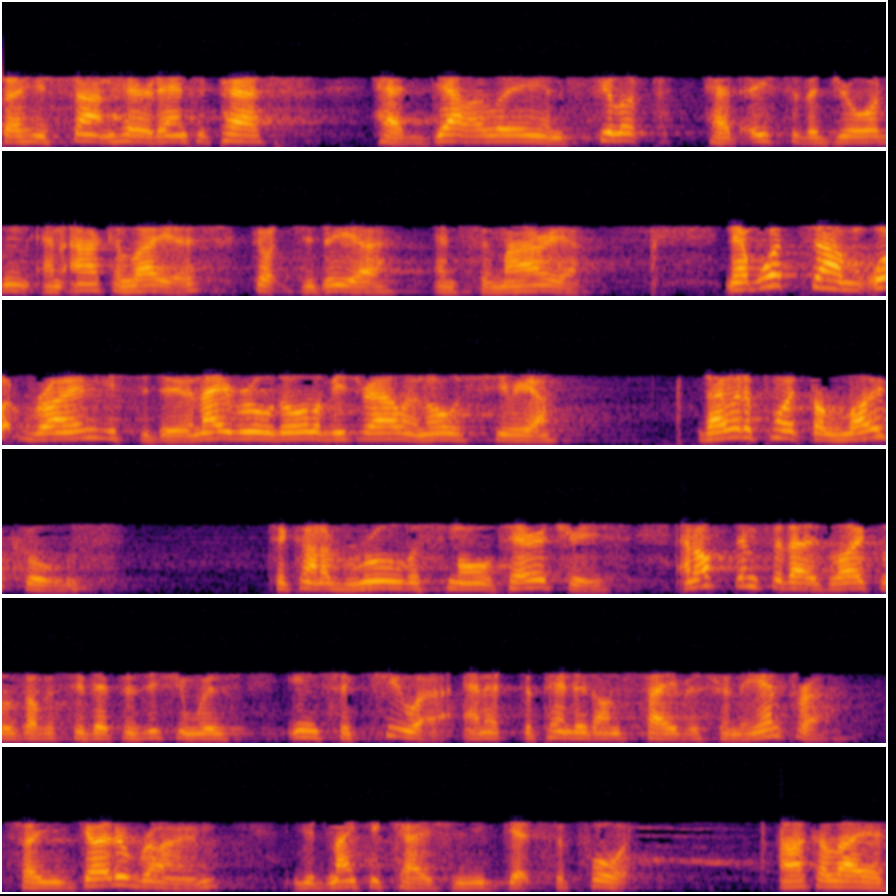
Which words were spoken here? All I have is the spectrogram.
So his son Herod Antipas had Galilee, and Philip had east of the Jordan, and Archelaus got Judea and Samaria. Now, what, um, what Rome used to do, and they ruled all of Israel and all of Syria, they would appoint the locals to kind of rule the small territories. And often for those locals, obviously their position was insecure and it depended on favours from the emperor. So you'd go to Rome, you'd make a case and you'd get support. Archelaus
